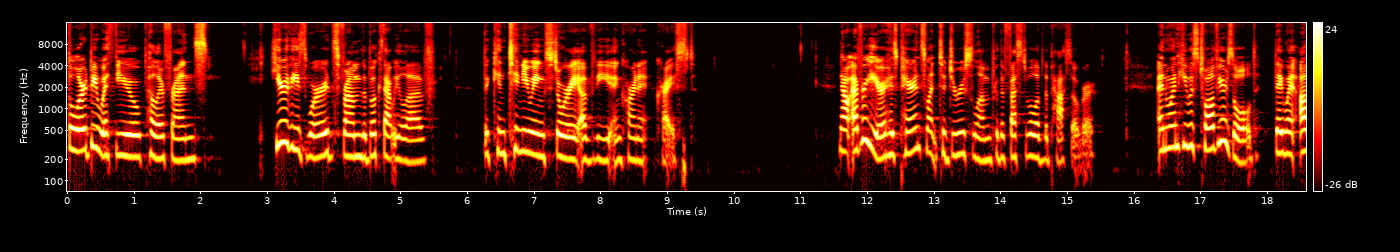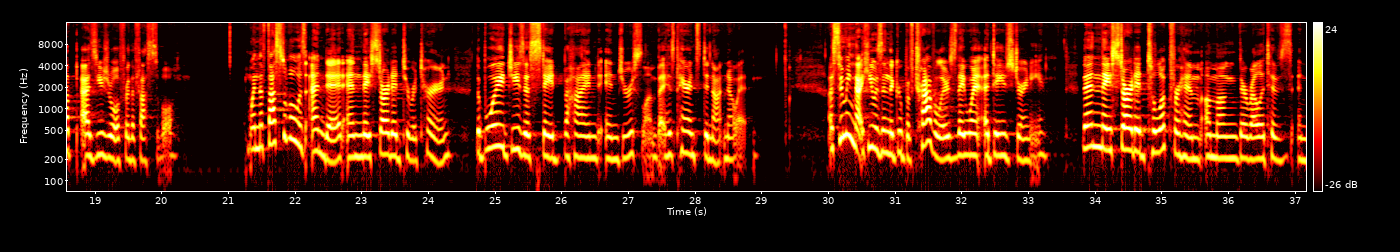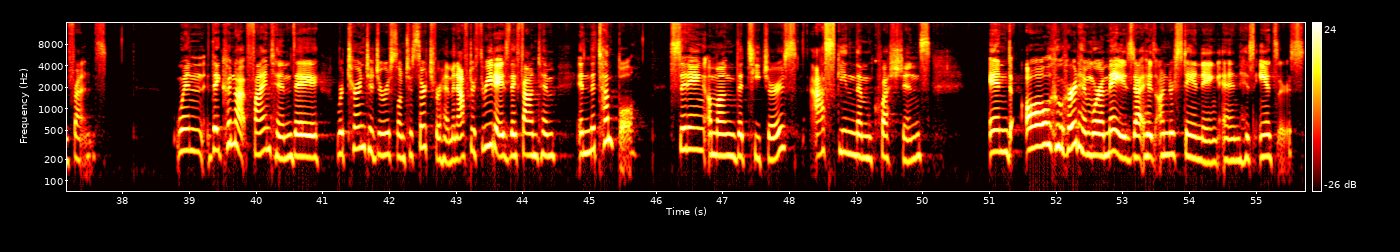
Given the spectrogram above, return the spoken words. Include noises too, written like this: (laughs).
The Lord be with you, pillar friends. Hear these words from the book that we love, the continuing story of the incarnate Christ. Now, every year, his parents went to Jerusalem for the festival of the Passover. And when he was 12 years old, they went up as usual for the festival. When the festival was ended and they started to return, the boy Jesus stayed behind in Jerusalem, but his parents did not know it. Assuming that he was in the group of travelers, they went a day's journey. Then they started to look for him among their relatives and friends. When they could not find him, they returned to Jerusalem to search for him. And after three days, they found him in the temple, sitting among the teachers, asking them questions. And all who heard him were amazed at his understanding and his answers.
